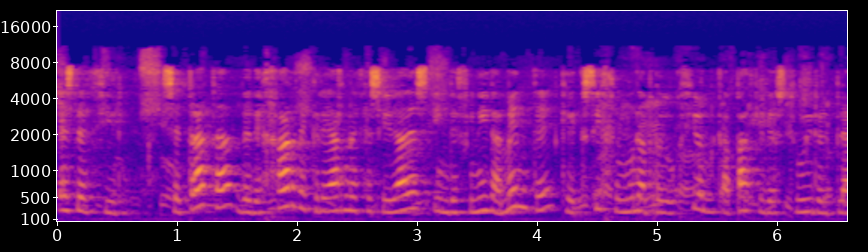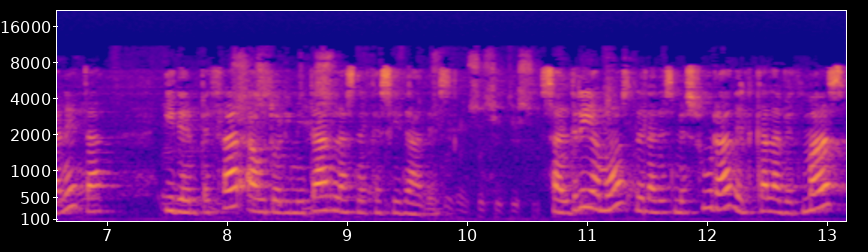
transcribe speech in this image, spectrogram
Es decir, se trata de dejar de crear necesidades indefinidamente que exigen una producción capaz de destruir el planeta y de empezar a autolimitar las necesidades. Saldríamos de la desmesura del cada vez más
